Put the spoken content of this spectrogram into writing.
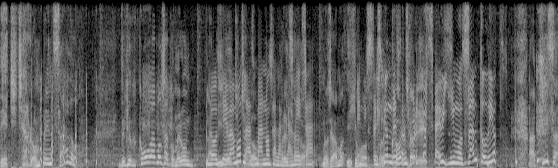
de chicharrón prensado. Dije, ¿cómo vamos a comer un platillo Nos de llevamos las chicharrón manos a la prensado? cabeza. Nos llevamos y dijimos, en expresión de sorpresa dijimos, santo Dios. Atiza.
